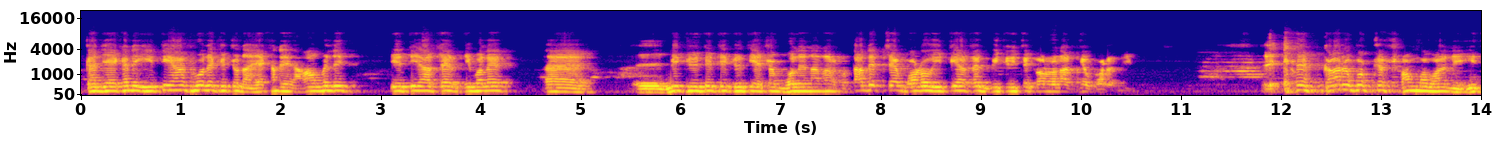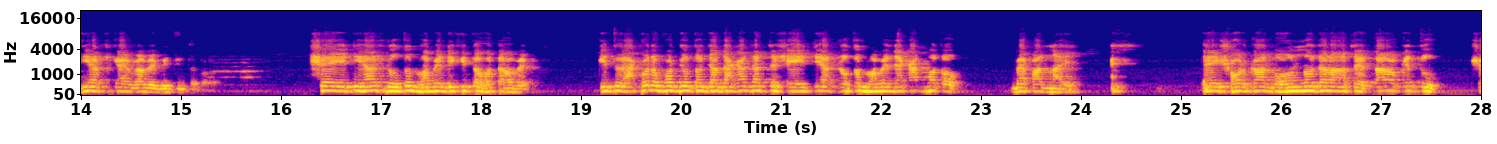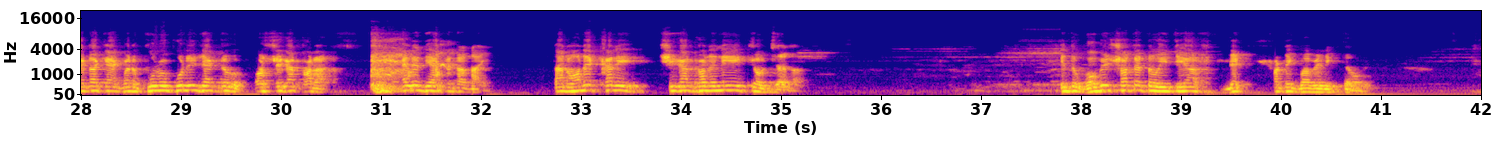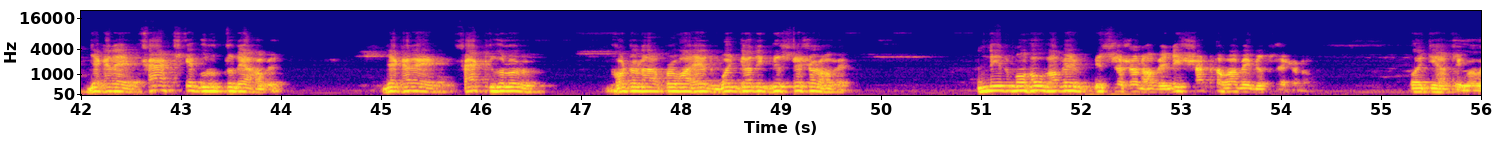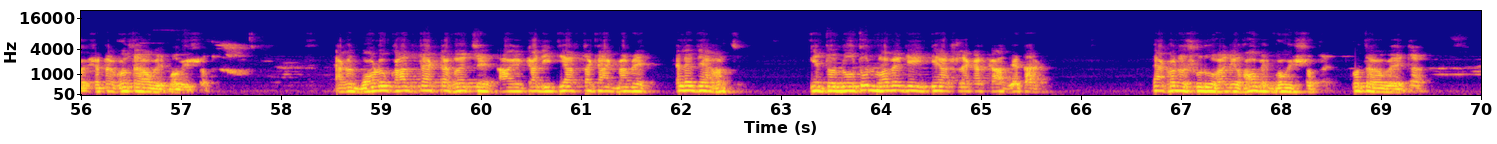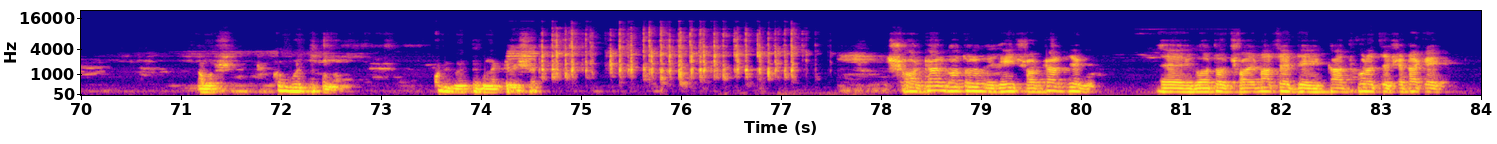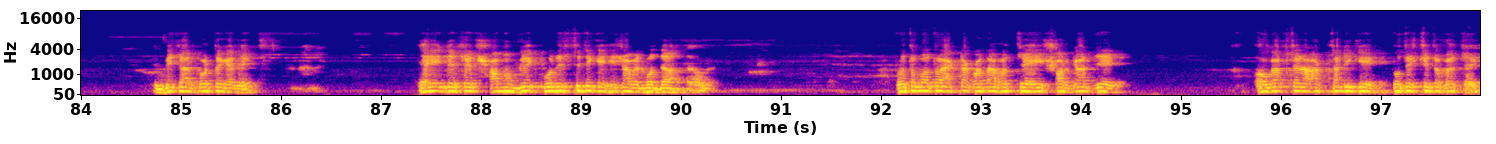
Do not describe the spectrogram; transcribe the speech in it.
কাজে এখানে ইতিহাস বলে কিছু নাই। এখানে আওয়ামী লীগ ইতিহাসের কি বলে বিকৃতি টিকৃতি এসব বলে নানা রকম। তাদের চেয়ে বড় ইতিহাসের বিকৃতি করোনা কেউ করেনি। কারও পক্ষে সম্ভব হয়নি? ইতিহাসকে এভাবে বিকৃত করা। সেই ইতিহাস নতুন ভাবে লিখিত হতে হবে। কিন্তু এখনও পর্যন্ত যা দেখা যাচ্ছে, সেই ইতিহাস নতুন ভাবে লেখার মতো ব্যাপার নাই। এই সরকার বা অন্য যারা আছে, তারাও কিন্তু সেটাকে একবারে পুরোপুরি যে একটু অস্বীকার করা, ফেলে দেওয়া সেটা নাই। তার অনেকখানি স্বীকার করে নিয়েই চলছে না। কিন্তু ভবিষ্যতে তো ইতিহাস সঠিকভাবে লিখতে হবে। যেখানে ফ্যাক্টসকে গুরুত্ব দেওয়া হবে, যেখানে ফ্যাক্টগুলোর ঘটনা প্রবাহের বৈজ্ঞানিক বিশ্লেষণ হবে নির্মোহ ভাবে বিশ্লেষণ হবে নিঃস্বার্থ ভাবে বিশ্লেষণ হবে ঐতিহাসিক ভাবে সেটা হতে হবে ভবিষ্যতে। এখন বড় কাজটা একটা হয়েছে, আগেকার ইতিহাসটাকে একভাবে ফেলে দেওয়া হচ্ছে, কিন্তু নতুন ভাবে যে ইতিহাস লেখার কাজ এটা এখনও শুরু হয়নি, হবে ভবিষ্যতে, হতে হবে এটা। অবশ্যই। খুব গুরুত্বপূর্ণ, খুবই গুরুত্বপূর্ণ একটা বিষয়। সরকার গত এই সরকার যে গত ছয় মাসে যে কাজ করেছে সেটাকে বিচার করতে গেলে এই দেশের সামগ্রিক পরিস্থিতিকে হিসাবের মধ্যে আনতে হবে। প্রথমত একটা কথা হচ্ছে, এই সরকার যে অগাস্টের আট তারিখে প্রতিষ্ঠিত হয়েছে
